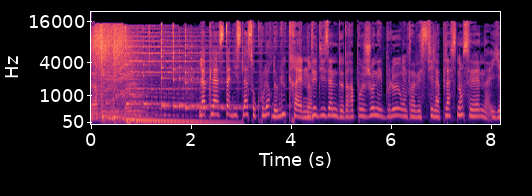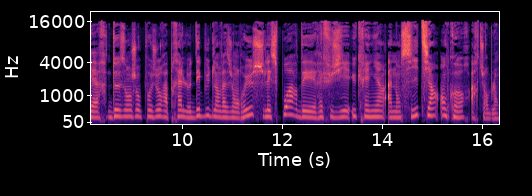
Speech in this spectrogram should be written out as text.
18h. La place Stanislas aux couleurs de l'Ukraine. Des dizaines de drapeaux jaunes et bleus ont investi la place nancéenne hier, deux ans jour pour jour après le début de l'invasion russe. L'espoir des réfugiés ukrainiens à Nancy tient encore Arthur Blanc.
